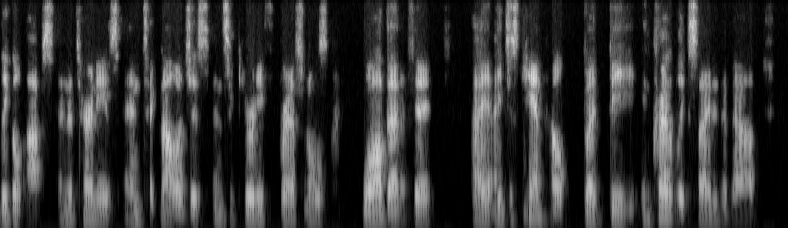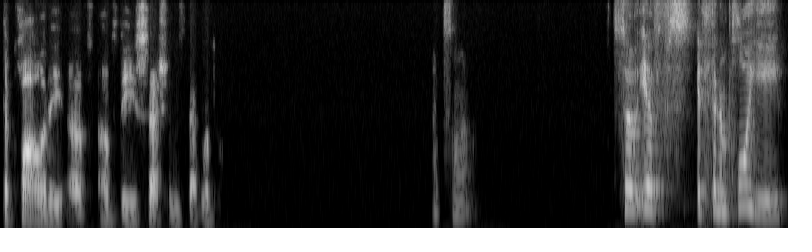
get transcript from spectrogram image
legal ops and attorneys and technologists and security professionals will all benefit, I, I just can't help but be incredibly excited about the quality of, of these sessions that we're doing. Excellent. So if if an employee,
